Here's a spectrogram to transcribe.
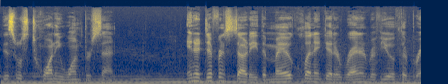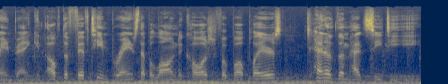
this was 21%. In a different study, the Mayo Clinic did a random review of their brain bank, and of the 15 brains that belonged to college football players, 10 of them had CTE.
